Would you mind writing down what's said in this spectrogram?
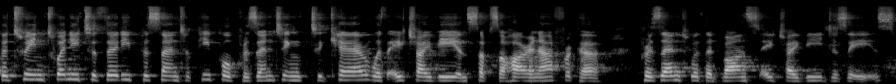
between 20 to 30% of people presenting to care with HIV in sub-Saharan Africa present with advanced HIV disease.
